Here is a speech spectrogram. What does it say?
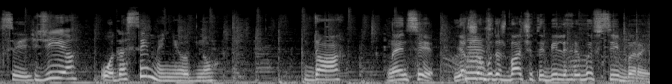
цей? Є. О, даси мені одну. Да. Ненсі, якщо будеш бачити білі гриби, всі бери.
